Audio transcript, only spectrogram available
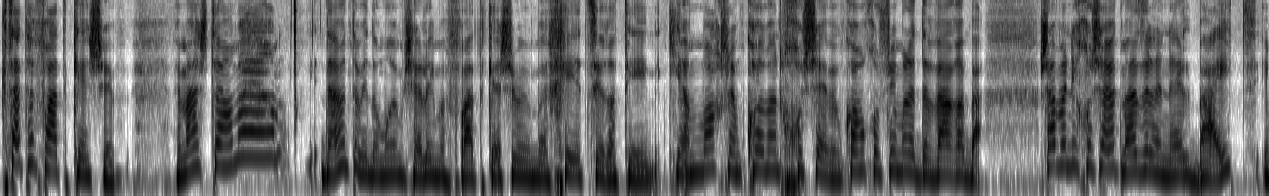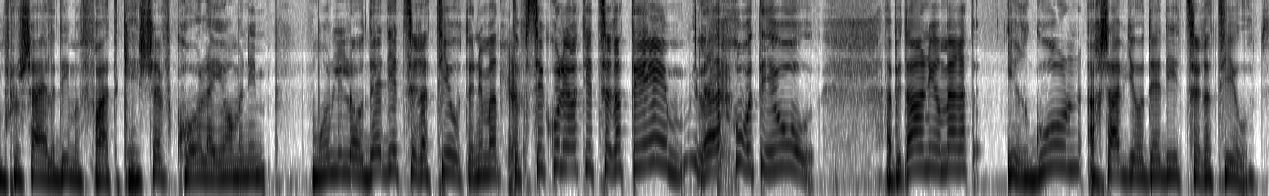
קצת הפרעת קשב. ומה שאתה אומר, למה תמיד אומרים שאלה עם הפרעת קשב הם הכי יצירתיים? כי המוח שלהם כל הזמן חושב, הם כל הזמן חושבים על הדבר הבא. עכשיו אני חושבת מה זה לנהל בית עם שלושה ילדים הפרעת קשב, כל היום אני, אומרים לי לעודד יצירתיות, אני אומרת, כן. תפסיקו להיות יצירתיים, לכו תהיו. פתאום אני אומרת, ארגון עכשיו יעודד יצירתיות.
